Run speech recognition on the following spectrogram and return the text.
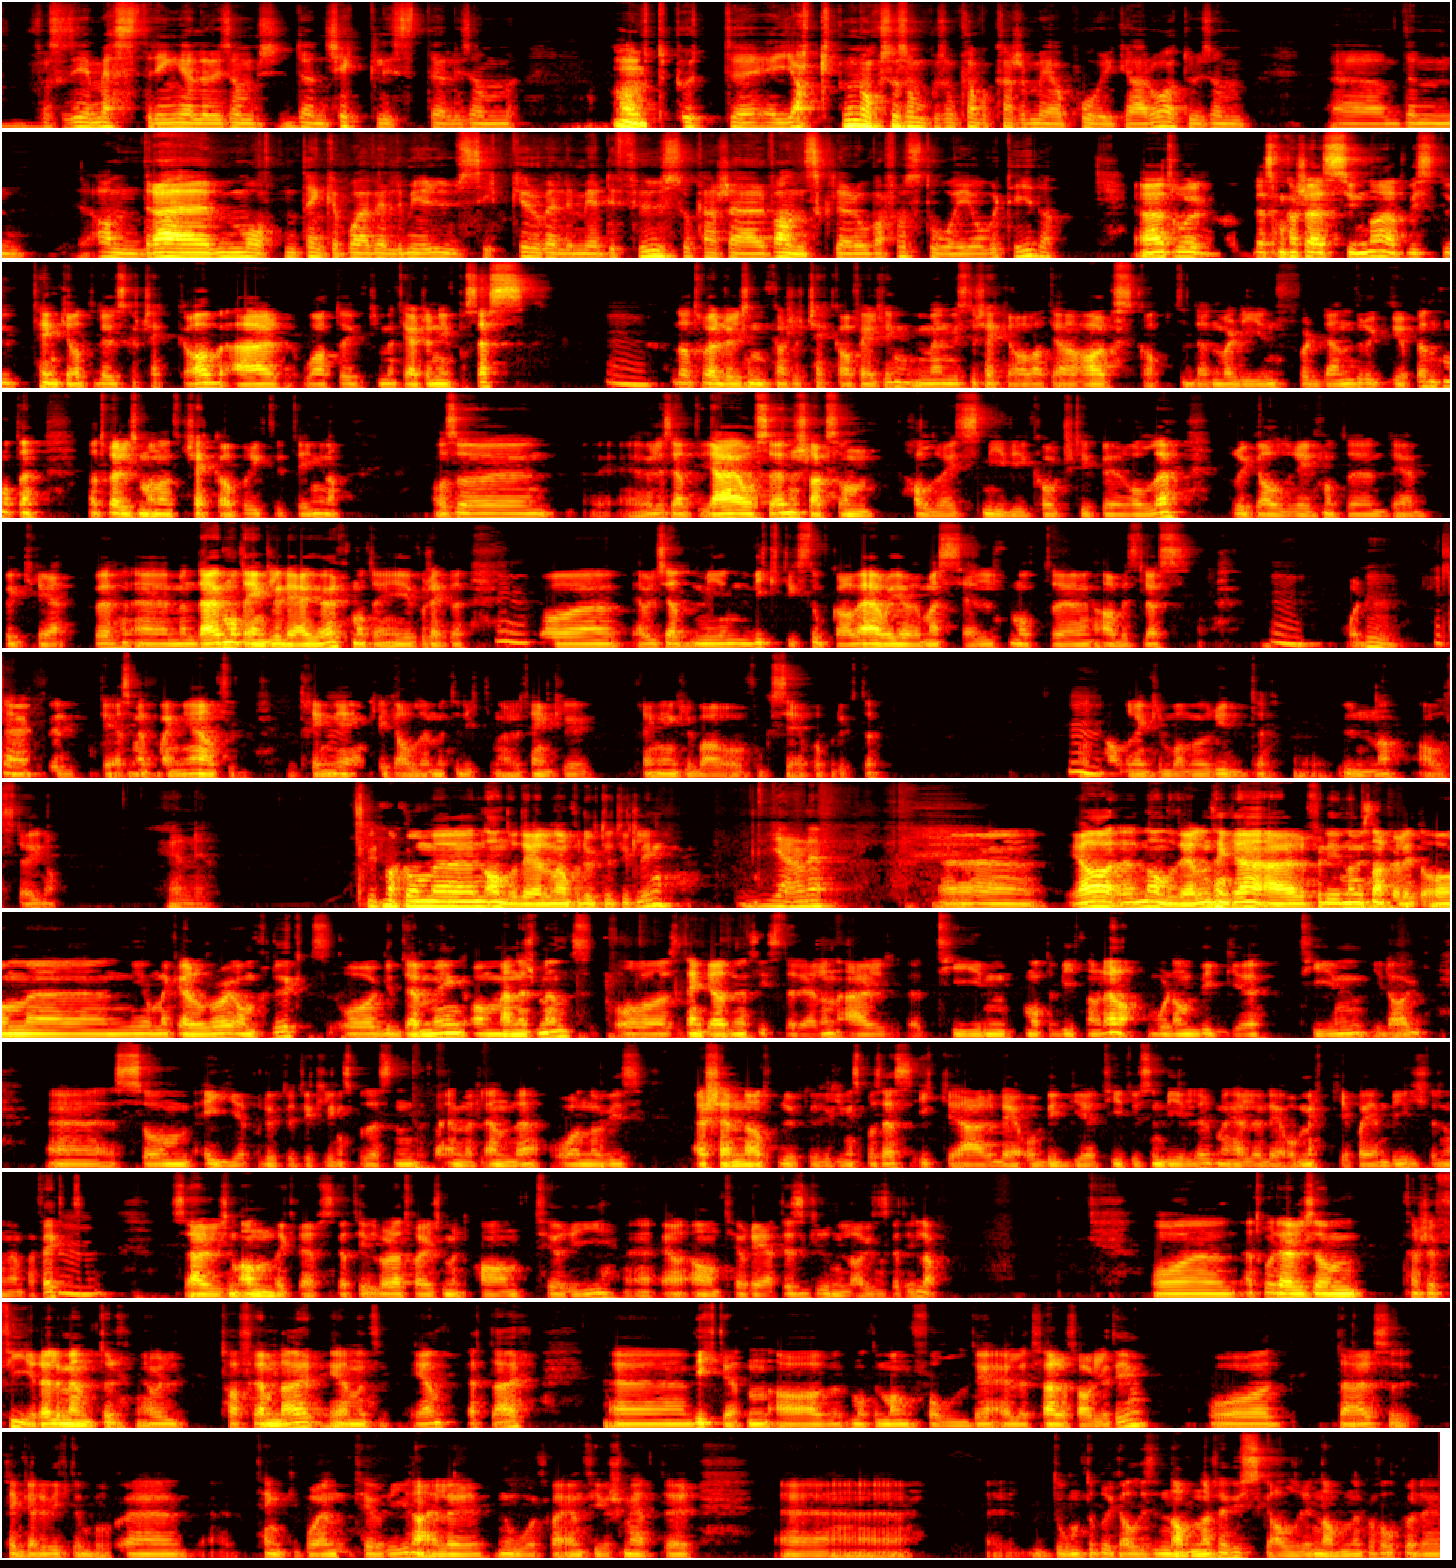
hva skal jeg si, mestring, eller liksom den sjekkliste liksom Mm. output-jakten også, som, som kan være kanskje med å påvirke her òg. At du liksom eh, Den andre måten å tenke på er veldig mye usikker og veldig mer diffus, og kanskje er vanskeligere å hvert stå i over tid. da. Ja, jeg tror Det som kanskje er synd, er at hvis du tenker at det du skal sjekke av, er og at du har implementert en ny prosess, Mm. da tror jeg du liksom kanskje sjekker av feil ting. Men hvis du sjekker av at jeg har skapt den verdien for den brukergruppen, på en måte, da tror jeg liksom man har sjekka av på riktige ting. da. Og så vil jeg si at jeg er også en slags sånn halvveis smidig coach-type rolle. Bruker aldri på en måte, det begrepet, eh, men det er på en måte egentlig det jeg gjør på en måte, i prosjektet. Mm. Og jeg vil si at min viktigste oppgave er å gjøre meg selv på en måte, arbeidsløs. Mm. Og Helt Det er enig. det som er poenget. er at Du trenger egentlig ikke alle metodikkene. Du trenger trenger egentlig bare å fokusere på produktet. Mm. Det handler egentlig bare om å rydde unna all støy. Da. Enig. Skal vi snakke om eh, den andre delen av produktutvikling? Gjerne det. Eh, ja, den andre delen tenker jeg er fordi når vi snakka litt om eh, Neil McElroy om produkt og Deming om management, og så tenker jeg at den siste delen er team, på en måte biten av det. da, Hvordan bygge team i dag eh, som eier produktutviklingsprosessen fra ende til ende. Og når vi erkjenner at produktutviklingsprosess ikke er det å bygge 10 000 biler, men heller det å mekke på én bil til den er perfekt, Mm. så er det liksom andre grep som skal til. Og da tror jeg liksom en annen teori, eh, en annen teoretisk grunnlag som skal til. da. Og eh, jeg tror det er liksom kanskje fire elementer jeg vil ta frem der. En, en, ett er eh, viktigheten av måte, mangfoldige eller tverrfaglige team. Og der så tenker jeg det er viktig å eh, tenke på en teori, da, eller noe fra en fyr som heter eh, Dumt å bruke alle disse navnene, for jeg husker aldri navnene på folk. og det,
